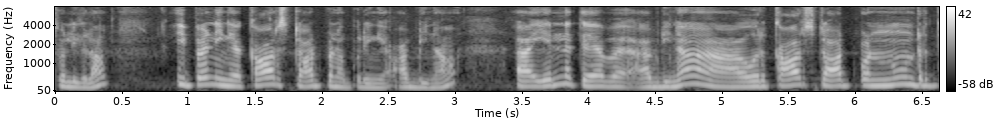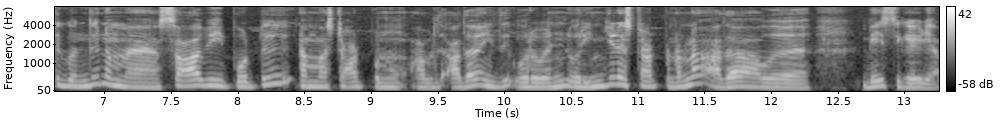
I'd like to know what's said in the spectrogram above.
சொல்லிக்கலாம். இப்போ நீங்கள் கார் ஸ்டார்ட் பண்ண போகிறீங்க அப்படின்னா என்ன தேவை அப்படின்னா ஒரு கார் ஸ்டார்ட் பண்ணணுன்றதுக்கு வந்து நம்ம சாவி போட்டு நம்ம ஸ்டார்ட் பண்ணும் அப்படி அதான் இது ஒரு வண்டி ஒரு இன்ஜினை ஸ்டார்ட் பண்ணுறோம்னா அதான் பேசிக் ஐடியா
